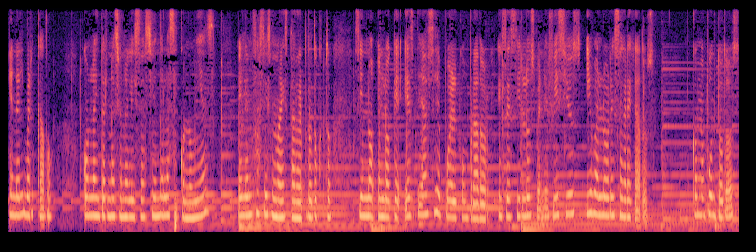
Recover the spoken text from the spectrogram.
en el mercado. Con la internacionalización de las economías, el énfasis no está en el producto, sino en lo que éste hace por el comprador, es decir, los beneficios y valores agregados. Como punto 2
